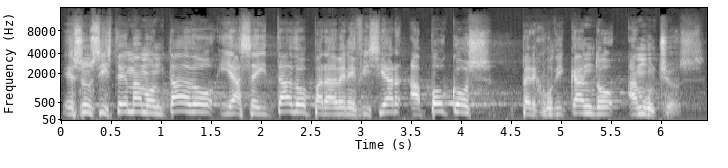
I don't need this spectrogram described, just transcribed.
Es un sistema montado y aceitado para beneficiar a pocos, perjudicando a muchos.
